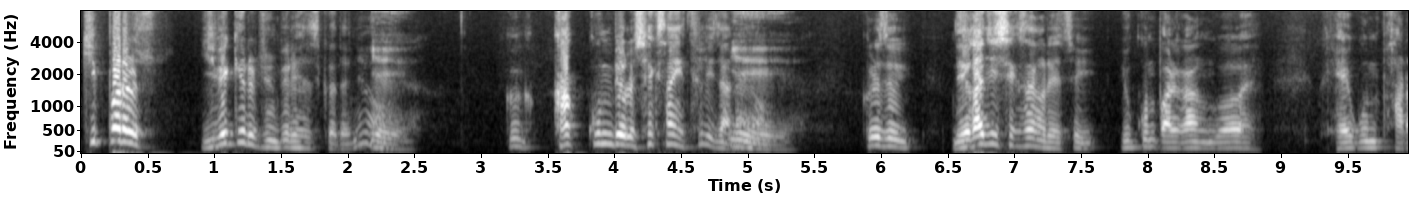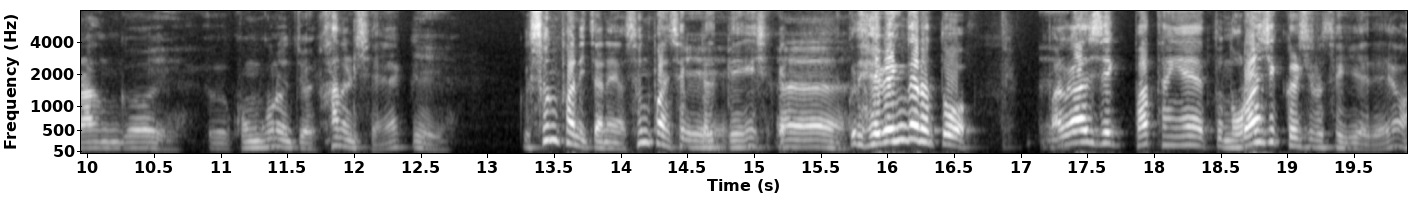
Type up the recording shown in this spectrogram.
깃발을 200개를 준비를 했었거든요. 예, 예. 그각 군별로 색상이 예, 틀리잖아요. 그래서 네 가지 색상을 했어요. 육군 빨간 거, 해군 파란 거, 예. 어, 공군은 저 하늘색. 그 성판 있잖아요. 성판 색 예, 예. 배경 색깔. 예. 근데 해병대는 또 빨간색 바탕에 또 노란색 글씨로 새겨야 돼요.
